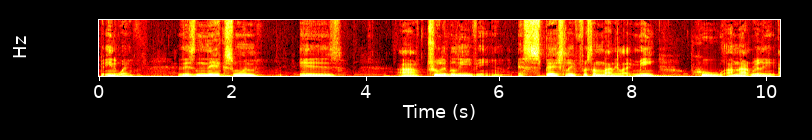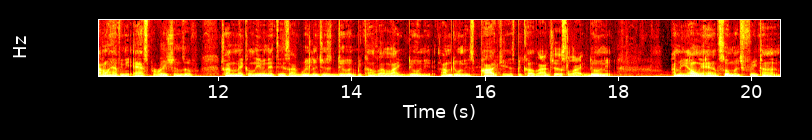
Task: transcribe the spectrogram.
But anyway, this next one is I truly believe in, especially for somebody like me who I'm not really, I don't have any aspirations of trying to make a living at this. I really just do it because I like doing it. I'm doing this podcast because I just like doing it. I mean, I only have so much free time.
